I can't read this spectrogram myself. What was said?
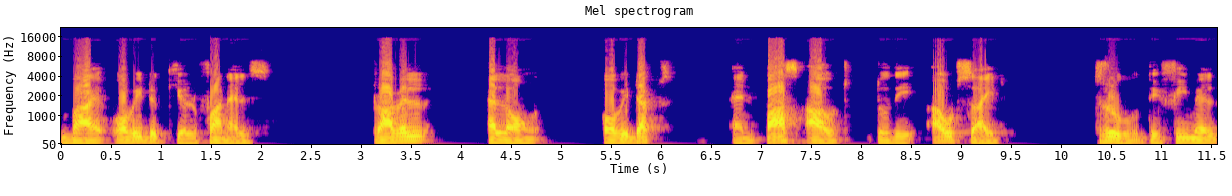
by oviductal funnels, travel along oviducts and pass out to the outside through the female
